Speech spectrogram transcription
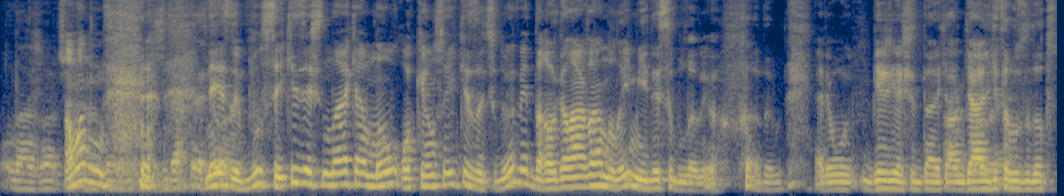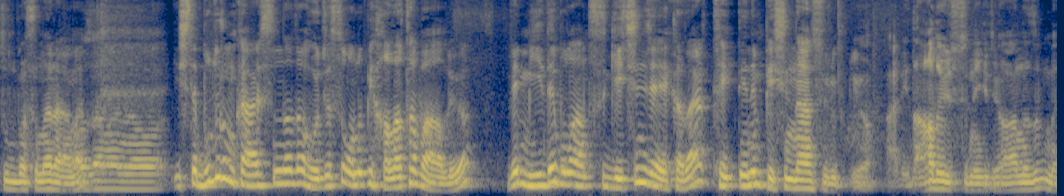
Ondan sonra Aman-. Neyse bu 8 yaşındayken Mao okyanusa ilk kez açılıyor ve dalgalardan dolayı midesi bulanıyor adamın. Yani o 1 yaşındayken Haklı gelgit yani. havuzunda tutulmasına rağmen. O zaman o İşte bu durum karşısında da hocası onu bir halata bağlıyor ve mide bulantısı geçinceye kadar teknenin peşinden sürüklüyor. Hani daha da üstüne gidiyor anladın mı?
